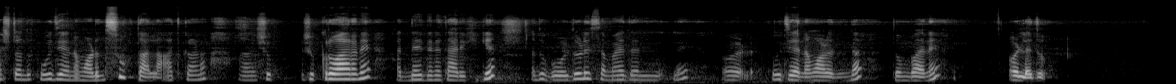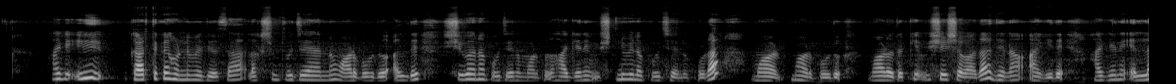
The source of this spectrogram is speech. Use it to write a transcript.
ಅಷ್ಟೊಂದು ಪೂಜೆಯನ್ನು ಮಾಡೋದು ಸೂಕ್ತ ಅಲ್ಲ. ಆದ ಕಾರಣ ಶುಕ್, ಶುಕ್ರವಾರನೇ ಹದಿನೈದನೇ ತಾರೀಕಿಗೆ ಅದು ಗೋಳ್ದೋಳಿ ಸಮಯದಲ್ಲೇ ಪೂಜೆಯನ್ನು ಮಾಡೋದ್ರಿಂದ ತುಂಬಾ ಒಳ್ಳೆಯದು ಹಾಗೆ ಈ ಕಾರ್ತಿಕ ಹುಣ್ಣಿಮೆ ದಿವಸ ಲಕ್ಷ್ಮೀ ಪೂಜೆಯನ್ನು ಮಾಡಬಹುದು ಅಲ್ಲದೆ ಶಿವನ ಪೂಜೆಯನ್ನು ಮಾಡ್ಬೋದು, ಹಾಗೆಯೇ ವಿಷ್ಣುವಿನ ಪೂಜೆಯನ್ನು ಕೂಡ ಮಾಡಿ, ಮಾಡ್ಬೋದು. ಮಾಡೋದಕ್ಕೆ ವಿಶೇಷವಾದ ದಿನ ಆಗಿದೆ. ಹಾಗೆಯೇ ಎಲ್ಲ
